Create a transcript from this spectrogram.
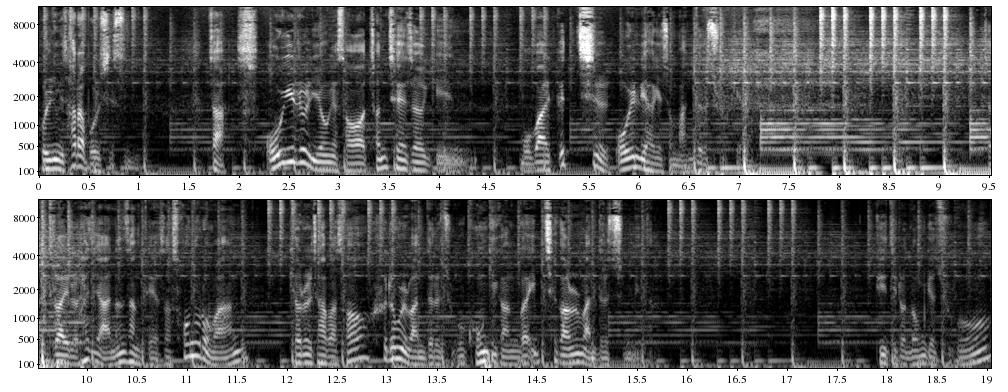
볼륨이 살아 보일 수 있습니다. 자, 오일을 이용해서 전체적인 모발 끝을 오일리하게 좀 만들어 줄게요. 자, 드라이를 하지 않은 상태에서 손으로만 결을 잡아서 흐름을 만들어주고 공기감과 입체감을 만들어줍니다. 귀 뒤로 넘겨주고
